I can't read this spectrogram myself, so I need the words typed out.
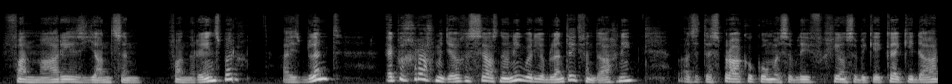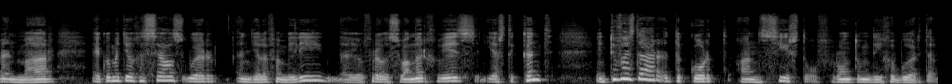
van Marius Jansen van Rensburg. Hy is blind Ek wil graag met jou gesels nou nie oor jou blindheid vandag nie. As dit te sprake kom asseblief gee ons 'n bietjie kykie daarin, maar ek wil met jou gesels oor in julle familie, nou, jou vrou is swanger gewees, eerste kind, en toe was daar 'n tekort aan suurstof rondom die geboorte.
